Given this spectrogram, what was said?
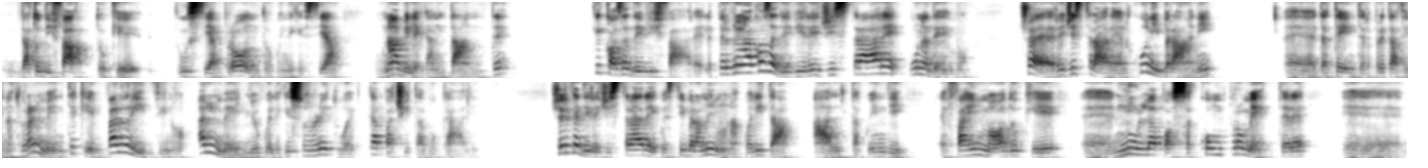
dato di fatto che tu sia pronto, quindi che sia un abile cantante, che cosa devi fare? Per prima cosa devi registrare una demo, cioè registrare alcuni brani eh, da te interpretati naturalmente che valorizzino al meglio quelle che sono le tue capacità vocali. Cerca di registrare questi brani in una qualità alta, quindi eh, fai in modo che eh, nulla possa compromettere eh,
